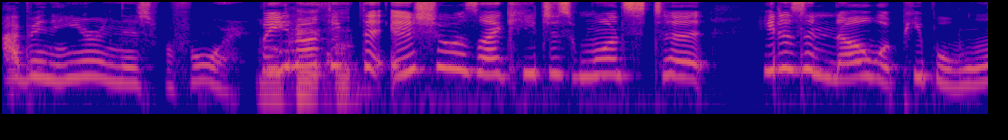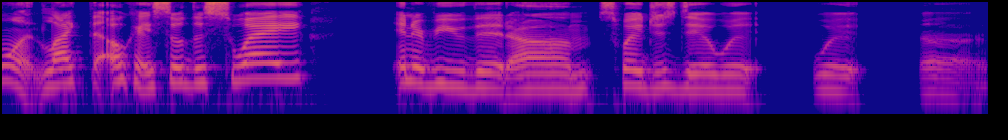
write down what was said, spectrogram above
I've been hearing this before. But you know, I think the issue is like he just wants to. He doesn't know what people want. Like the okay, so the Sway interview that um Sway just did with with uh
